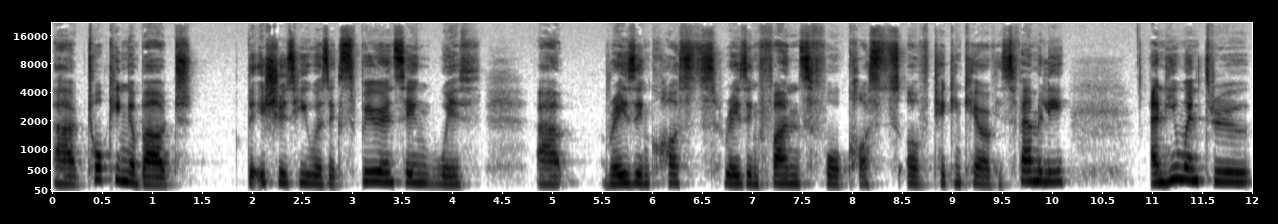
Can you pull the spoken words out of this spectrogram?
uh, talking about the issues he was experiencing with uh, raising costs, raising funds for costs of taking care of his family. And he went through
